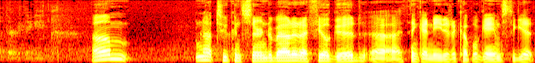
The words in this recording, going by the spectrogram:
a Thursday game? Um, I'm not too concerned about it. I feel good. Uh, I think I needed a couple games to get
